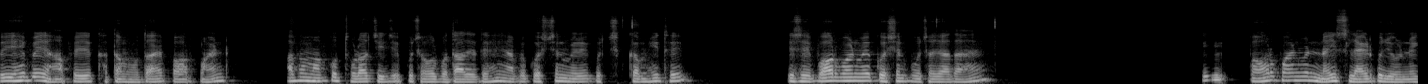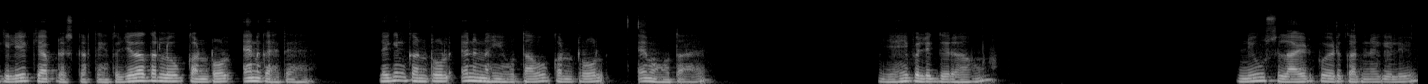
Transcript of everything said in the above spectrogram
तो यहीं पे, यहाँ पे ये ख़त्म होता है पावर पॉइंट अब हम आपको थोड़ा चीज़ें कुछ और बता देते हैं। यहाँ पे क्वेश्चन मेरे कुछ कम ही थे। जैसे पावर पॉइंट में क्वेश्चन पूछा जाता है। पावर पॉइंट में नई स्लाइड को जोड़ने के लिए क्या प्रेस करते हैं? तो ज़्यादातर लोग कंट्रोल एन कहते हैं। लेकिन कंट्रोल एन नहीं होता, वो कंट्रोल एम होता है। यहीं पे लिख दे रहा हूँ। न्यू स्लाइड को ऐड करने के लिए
